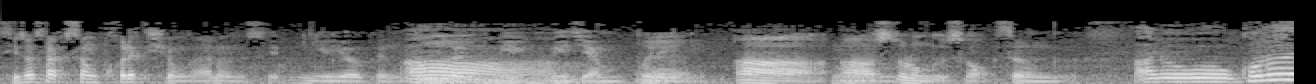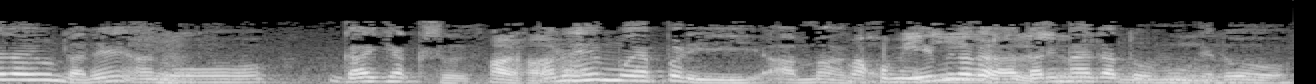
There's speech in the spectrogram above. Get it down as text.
シロサクソンコレクションがあるんですよニューヨークの。ミュージアムプレイに、あうん。ストロングですか。ストロングあのこの間読んだね、あの、外客数、はいはいあの辺もやっぱり、あまあ、まあゲームだから当たり前だと思うけど、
